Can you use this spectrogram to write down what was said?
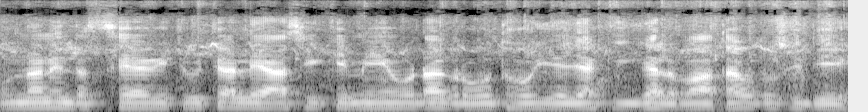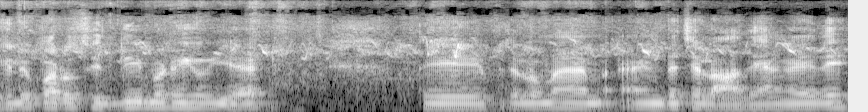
ਉਹਨਾਂ ਨੇ ਦੱਸਿਆ ਵੀ ਚੂਚਾ ਲਿਆ ਸੀ, ਕਿਵੇਂ ਉਹਦਾ ਗਰੋਥ ਹੋਈ ਹੈ ਜਾਂ ਕੀ ਗੱਲਬਾਤ ਹੈ ਉਹ ਤੁਸੀਂ ਦੇਖ ਲਿਓ, ਪਰ ਉਹ ਸਿੱਧੀ ਬਣੀ ਹੋਈ ਹੈ। ਤੇ ਚਲੋ ਮੈਂ ਐਂਡ 'ਚ ਲਾ ਦਿਆਂਗਾ ਇਹਦੇ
